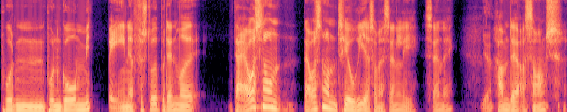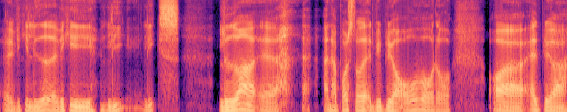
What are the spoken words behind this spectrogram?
på den, på den gode midtbane, forstået på den måde. Der er også nogle, der er også nogle teorier, som er sandelig sande, ikke? Ja. Ham der Assange, øh, Wikileaks, leder, øh, han har påstået, at vi bliver overvåget, og, og alt bliver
